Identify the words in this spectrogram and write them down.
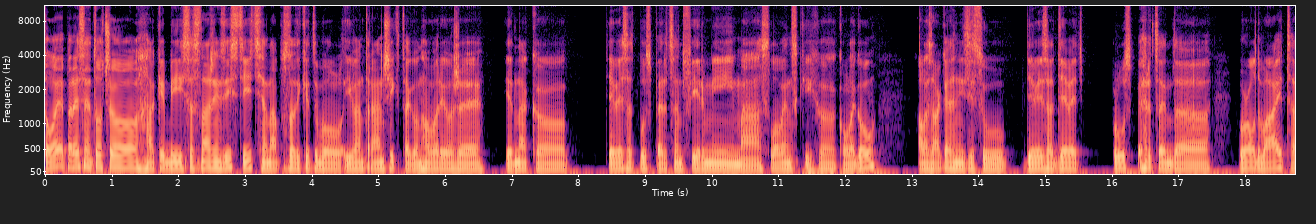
To je presne to, čo keby sa snažím zistiť. Naposledy, keď tu bol Ivan Trančík, tak on hovoril, že jednak eh, 90 plus percent firmy má slovenských e, kolegov, ale zákazníci sú 99 plus percent e, worldwide e,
